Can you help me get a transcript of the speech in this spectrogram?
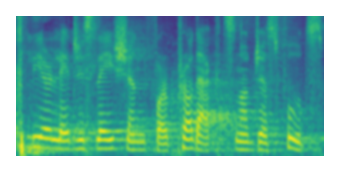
clear legislation for products, not just foods.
